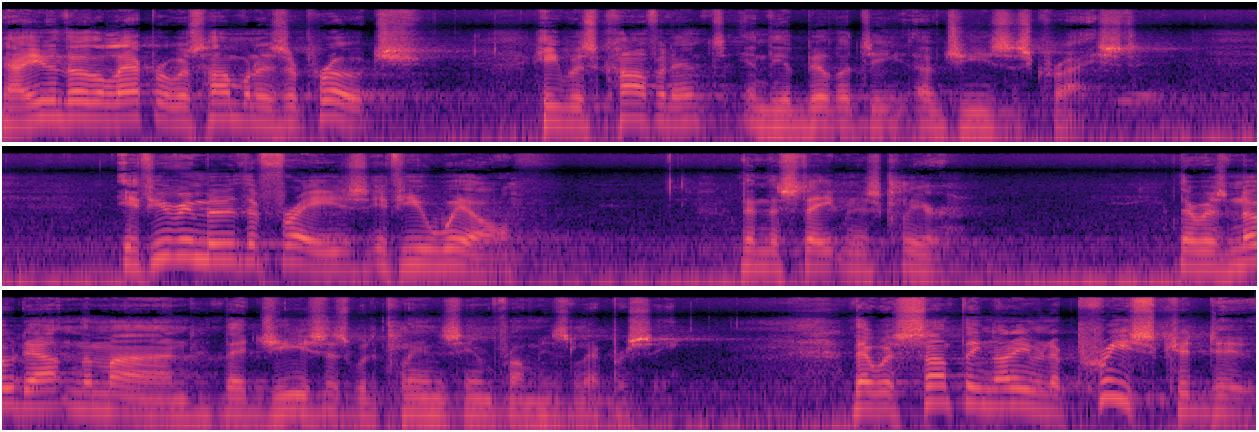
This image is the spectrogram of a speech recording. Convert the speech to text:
Now, even though the leper was humble in his approach, he was confident in the ability of Jesus Christ. If you remove the phrase, if you will, then the statement is clear. There was no doubt in the mind that Jesus would cleanse him from his leprosy. There was something not even a priest could do,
